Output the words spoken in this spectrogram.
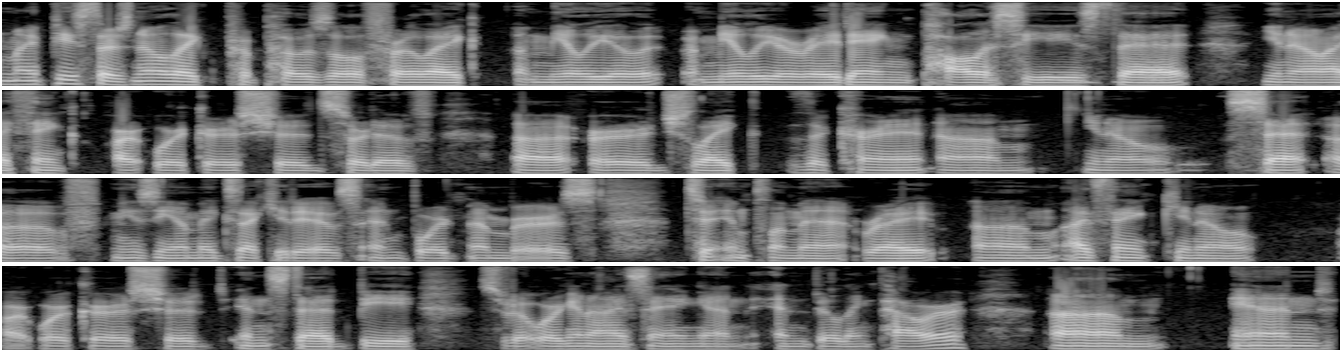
my piece, there's no like proposal for like amelior- ameliorating policies that you know I think art workers should sort of uh, urge like the current um, you know set of museum executives and board members to implement. Right? Um, I think you know art workers should instead be sort of organizing and and building power. Um, and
